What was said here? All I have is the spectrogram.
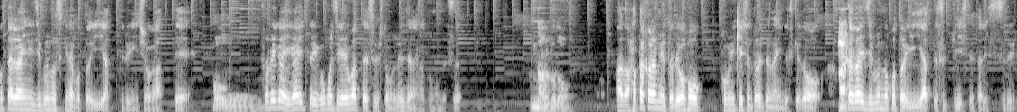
お互いに自分の好きなことを言い合ってる印象があって、それが意外と居心地が良かったりする人もいるんじゃないかと思うんです。なるほど。あの、旗から見ると両方コミュニケーション取れてないんですけど、はいお互い自分のことを言い合ってスッキリしてたりする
